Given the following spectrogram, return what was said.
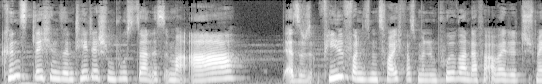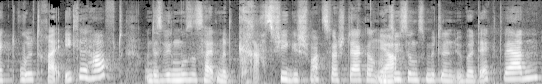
künstlichen, synthetischen Boostern ist immer A, also viel von diesem Zeug, was man in Pulvern da verarbeitet, schmeckt ultra ekelhaft. Und deswegen muss es halt mit krass viel Geschmacksverstärkung Ja. und Süßungsmitteln überdeckt werden.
